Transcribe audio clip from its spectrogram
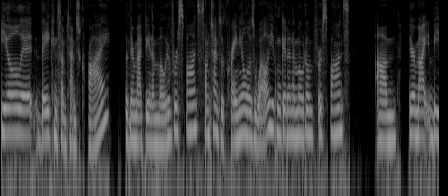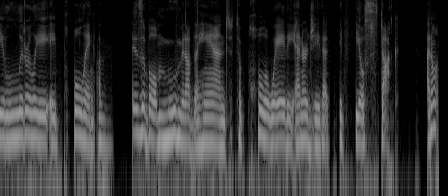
feel it. They can sometimes cry. So there might be an emotive response. Sometimes with cranial as well, you can get an emotive response. Um, there might be literally a pulling, a visible movement of the hand to pull away the energy that it feels stuck. I don't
